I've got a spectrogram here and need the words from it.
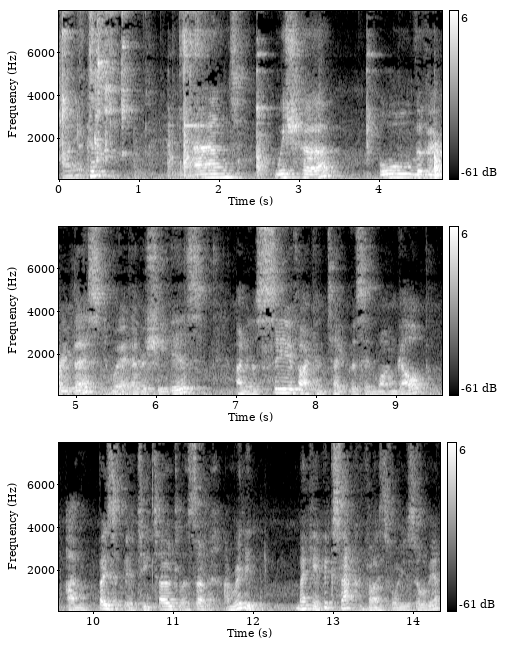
Heineken and wish her all the very best wherever she is. I'm going to see if I can take this in one gulp. I'm basically a teetotaler, so I'm really making a big sacrifice for you, Sylvia.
